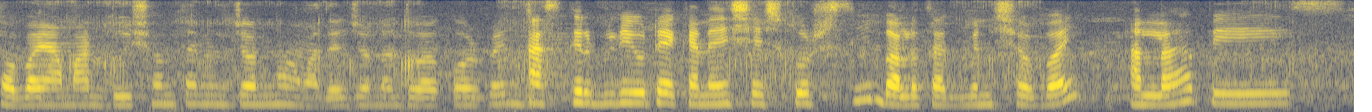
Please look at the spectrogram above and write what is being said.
সবাই আমার দুই সন্তানের জন্য আমাদের জন্য দোয়া করবেন। আজকের ভিডিওটা এখানেই শেষ করছি। ভালো থাকবেন সবাই। আল্লাহ হাফিজ।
